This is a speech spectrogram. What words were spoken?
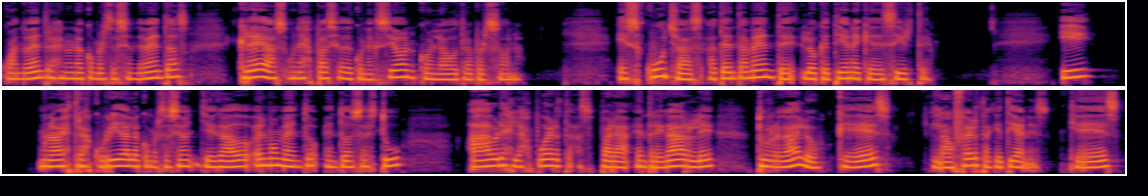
Cuando entras en una conversación de ventas, creas un espacio de conexión con la otra persona. Escuchas atentamente lo que tiene que decirte. Y una vez transcurrida la conversación, llegado el momento, entonces tú abres las puertas para entregarle tu regalo, que es la oferta que tienes, que es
